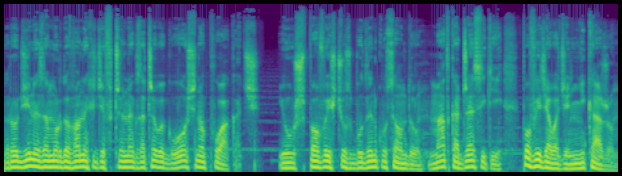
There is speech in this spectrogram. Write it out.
rodziny zamordowanych dziewczynek zaczęły głośno płakać. Już po wyjściu z budynku sądu, matka Jessiki powiedziała dziennikarzom:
